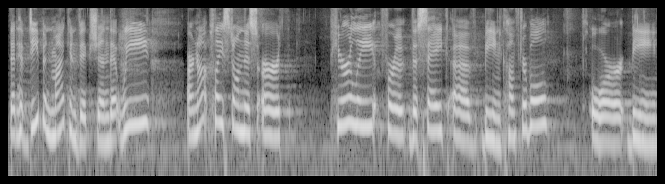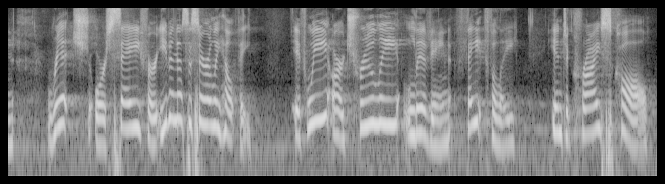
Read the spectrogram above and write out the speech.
that have deepened my conviction that we are not placed on this earth purely for the sake of being comfortable or being rich or safe or even necessarily healthy. If we are truly living faithfully into Christ's call,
